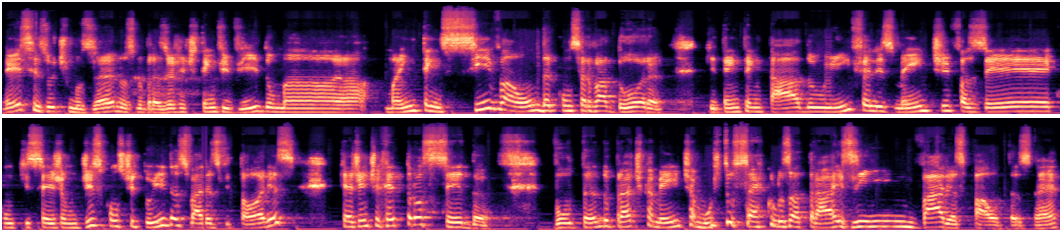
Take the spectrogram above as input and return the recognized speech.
nesses últimos anos no Brasil a gente tem vivido uma, uma intensiva onda conservadora que tem tentado, infelizmente, fazer com que sejam desconstituídas várias vitórias, que a gente retroceda, voltando praticamente a muitos séculos atrás em várias pautas, né?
